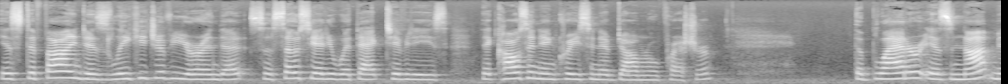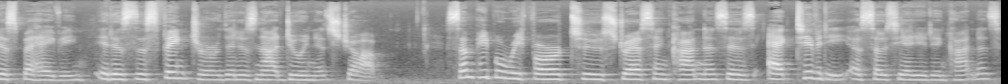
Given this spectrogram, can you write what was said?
is defined as leakage of urine that's associated with activities that cause an increase in abdominal pressure. The bladder is not misbehaving, it is the sphincter that is not doing its job. Some people refer to stress incontinence as activity associated incontinence.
